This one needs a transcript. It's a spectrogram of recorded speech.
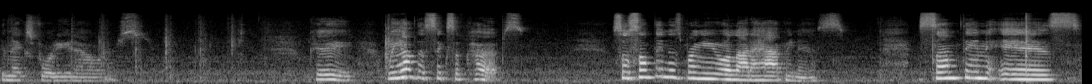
the next 48 hours. Okay, we have the Six of Cups. So something is bringing you a lot of happiness. Something is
